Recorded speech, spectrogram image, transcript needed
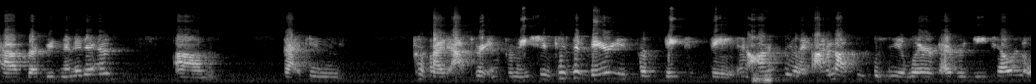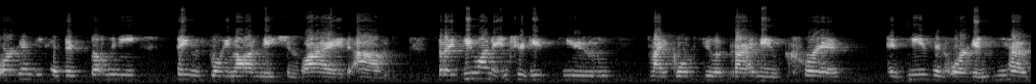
have representatives um, that can provide accurate information because it varies from state to state. And honestly, like I'm not completely aware of every detail in Oregon because there's so many things going on nationwide. Um, but I do want to introduce you, Michael, to a guy named Chris, and he's in Oregon. He has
